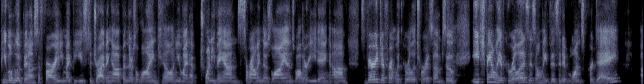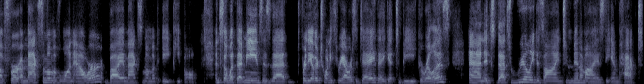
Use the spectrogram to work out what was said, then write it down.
people who have been on safari, you might be used to driving up and there's a lion kill and you might have 20 vans surrounding those lions while they're eating. Um, it's very different with gorilla tourism. So each family of gorillas is only visited once per day uh, for a maximum of one hour by a maximum of eight people. And so what that means is that for the other 23 hours a day, they get to be gorillas. And it's that's really designed to minimize the impact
